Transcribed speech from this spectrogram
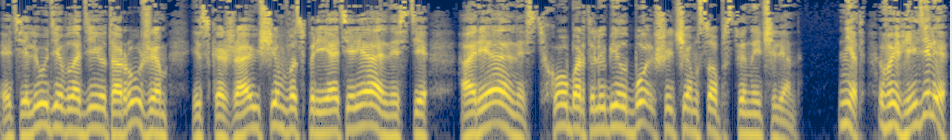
Эти люди владеют оружием, искажающим восприятие реальности, а реальность Хобарт любил больше, чем собственный член. «Нет, вы видели?»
